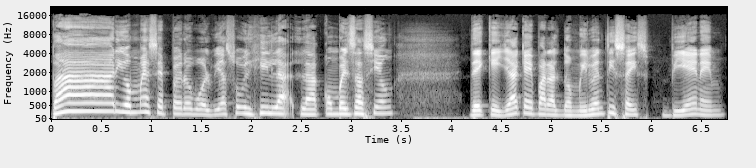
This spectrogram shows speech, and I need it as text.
varios meses, pero volvió a surgir la, la conversación de que ya que para el 2026 viene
